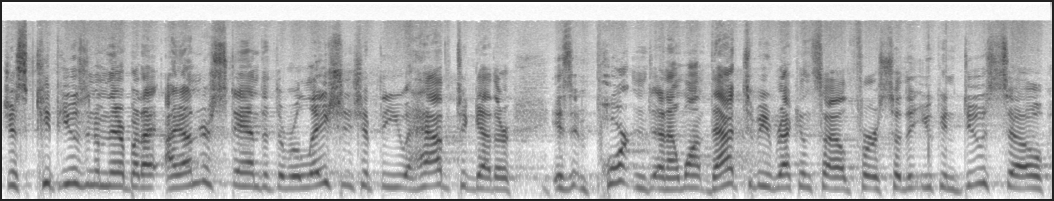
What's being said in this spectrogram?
just keep using them there, but I, I understand that the relationship that you have together is important, and I want that to be reconciled first so that you can do so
